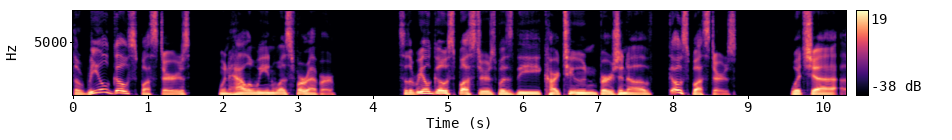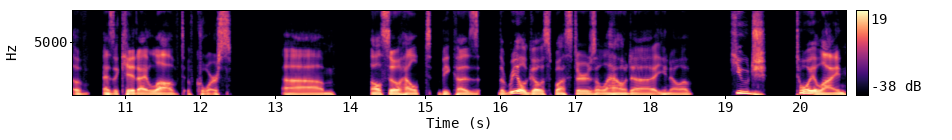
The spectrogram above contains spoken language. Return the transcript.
the real Ghostbusters when Halloween was forever. So, the real Ghostbusters was the cartoon version of Ghostbusters, which, uh, of, as a kid, I loved, of course. Um, also helped because the real Ghostbusters allowed, uh, you know, a huge toy line,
